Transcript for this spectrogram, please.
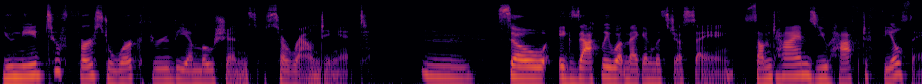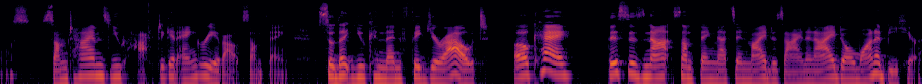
you need to first work through the emotions surrounding it. Mm. So, exactly what Megan was just saying. Sometimes you have to feel things. Sometimes you have to get angry about something so that you can then figure out okay, this is not something that's in my design and I don't want to be here.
